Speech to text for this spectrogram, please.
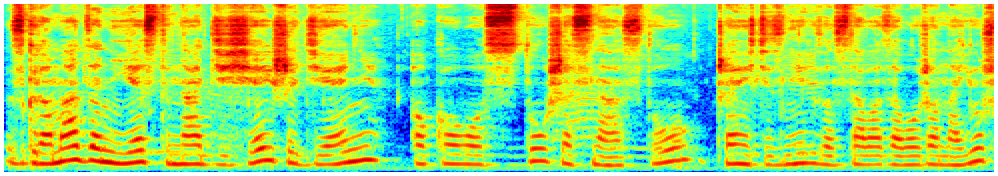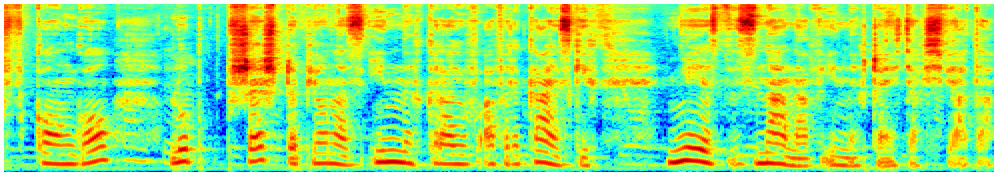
Zgromadzeń jest na dzisiejszy dzień około 116. Część z nich została założona już w Kongo lub przeszczepiona z innych krajów afrykańskich. Nie jest znana w innych częściach świata.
